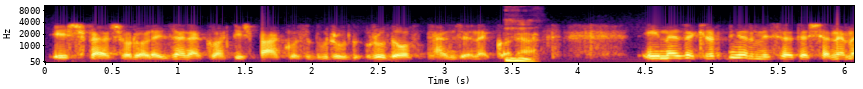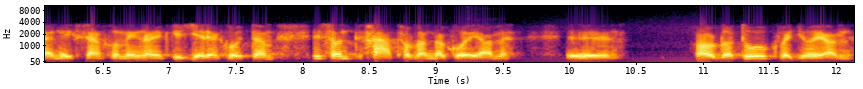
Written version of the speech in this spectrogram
és felsorol egy zenekart is, Pákoz Rudolf Tán zenekarát. Mm. Én ezekre természetesen nem emlékszem, akkor még nagyon kis gyerek voltam, viszont hát, ha vannak olyan ö, hallgatók, vagy olyan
